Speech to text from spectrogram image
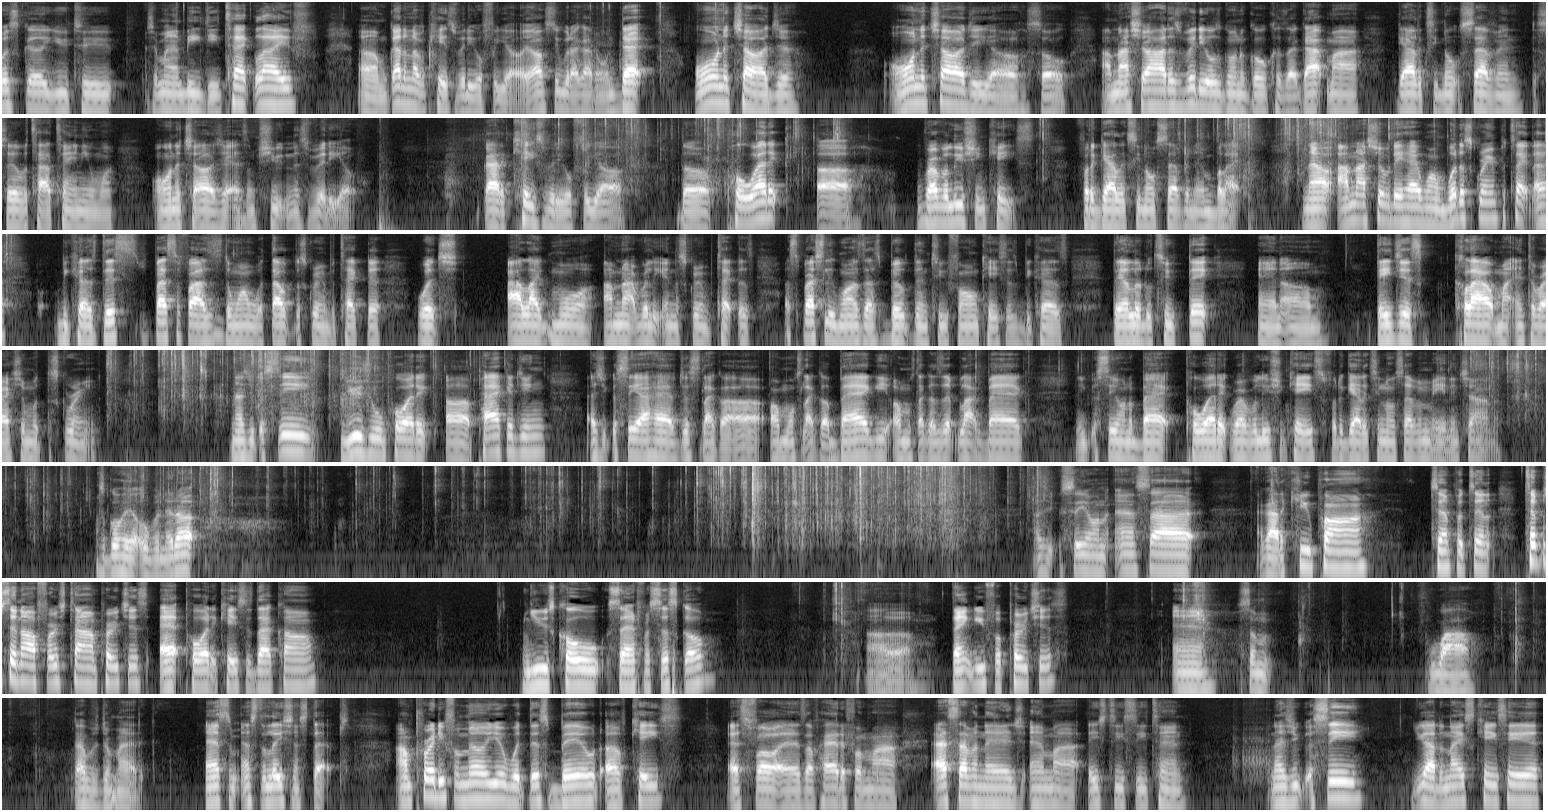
What's good, YouTube? It's your man BG Tech Life. Um, got another case video for y'all. Y'all see what I got on deck on the charger, on the charger, y'all. So I'm not sure how this video is gonna go because I got my Galaxy Note 7, the silver titanium one, on the charger as I'm shooting this video. Got a case video for y'all. The Poetic uh, Revolution case for the Galaxy Note 7 in black. Now, I'm not sure if they have one with a screen protector because this specifies the one without the screen protector, which I like more. I'm not really into screen protectors, especially ones that's built into phone cases because they're a little too thick and um, they just cloud my interaction with the screen. And as you can see, usual poetic uh, packaging. As you can see, I have just like a almost like a baggy, almost like a Ziploc bag you can see on the back, Poetic Revolution case for the Galaxy Note 7 made in China. Let's go ahead and open it up. As you can see on the inside, I got a coupon, 10%, 10% off first time purchase at poeticcases.com. Use code San Francisco. Uh, thank you for purchase and some wow that was dramatic. And some installation steps. I'm pretty familiar with this build of case as far as i've had it for my s7 edge and my htc 10 and as you can see you got a nice case here.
